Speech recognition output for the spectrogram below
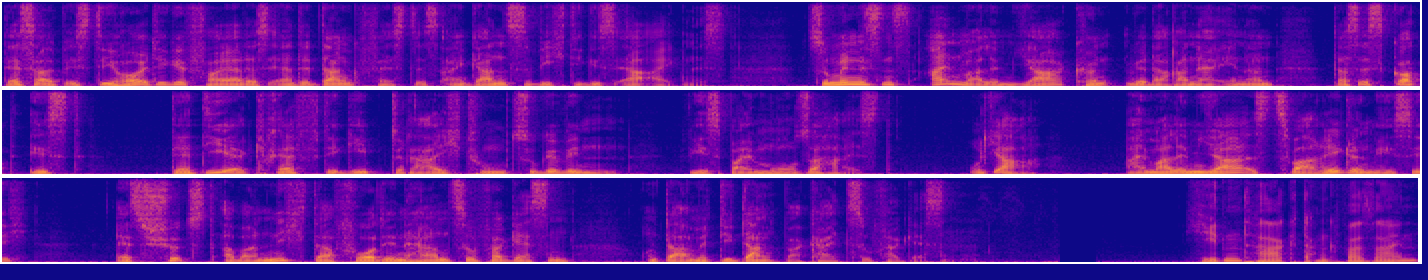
Deshalb ist die heutige Feier des Erntedankfestes ein ganz wichtiges Ereignis. Zumindest einmal im Jahr könnten wir daran erinnern, dass es Gott ist, der dir Kräfte gibt, Reichtum zu gewinnen, wie es bei Mose heißt. Und ja, einmal im Jahr ist zwar regelmäßig, es schützt aber nicht davor, den Herrn zu vergessen und damit die Dankbarkeit zu vergessen. Jeden Tag dankbar sein?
